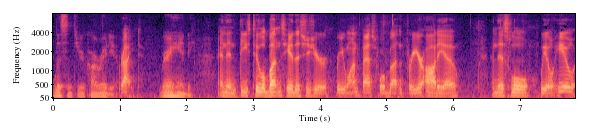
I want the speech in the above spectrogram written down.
listen to your car radio. Right. Very handy. And then these two little buttons here, this is your rewind fast forward button for your audio. And this little wheel here,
